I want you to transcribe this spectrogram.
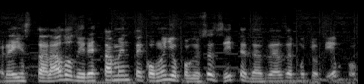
reinstalado directamente con ellos, porque eso existe desde hace mucho tiempo.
